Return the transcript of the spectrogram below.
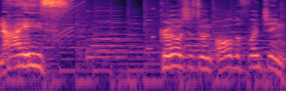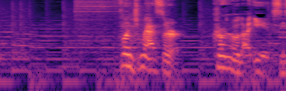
Nice! Colonel's just doing all the flinching. Flinch Master! Colonel.exe.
